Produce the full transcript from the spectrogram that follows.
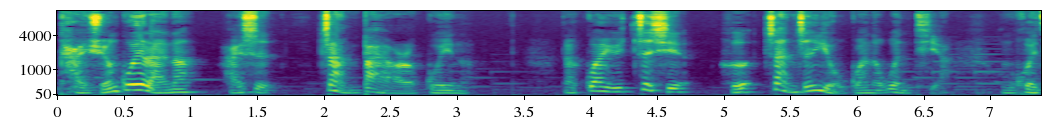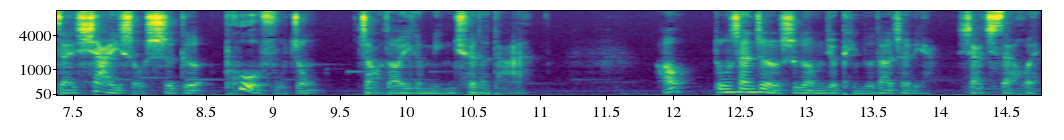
凯旋归来呢，还是战败而归呢？那关于这些和战争有关的问题啊，我们会在下一首诗歌《破釜》中找到一个明确的答案。好，东山这首诗歌我们就品读到这里啊，下期再会。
